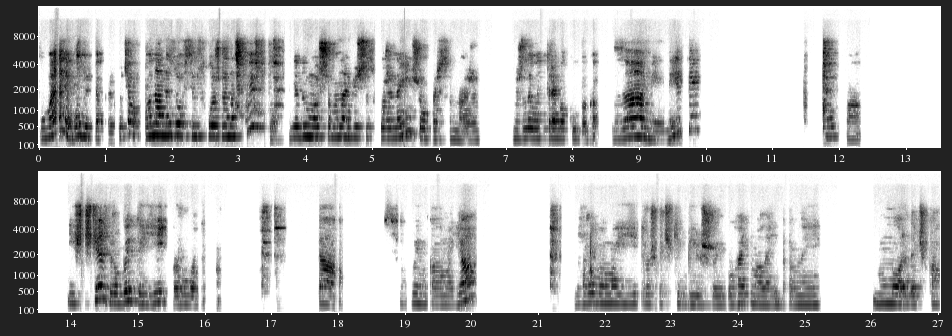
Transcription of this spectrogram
У мене будуть такі. Хоча вона не зовсім схожа на свинку, я думаю, що вона більше схожа на іншого персонажа. Можливо, треба кубика замінити. Опа. І ще зробити їй ротика. Так, свинка моя. Зробимо її трошечки більшою, бо геть маленька в неї мордочка.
